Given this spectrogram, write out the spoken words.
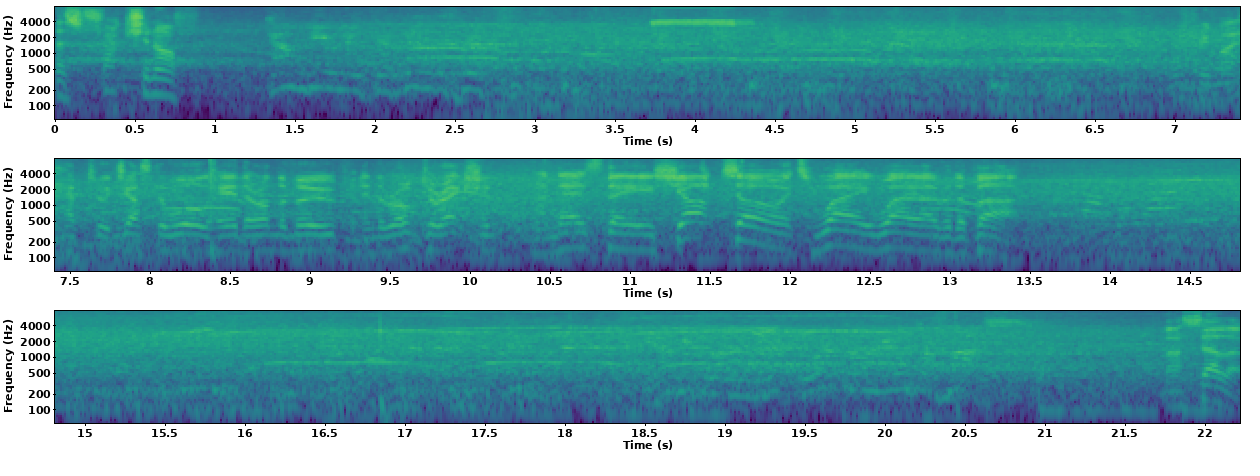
That's fraction off. We might have to adjust the wall here. They're on the move in the wrong direction. And there's the shot. Oh, it's way, way over the bar. Marcelo.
